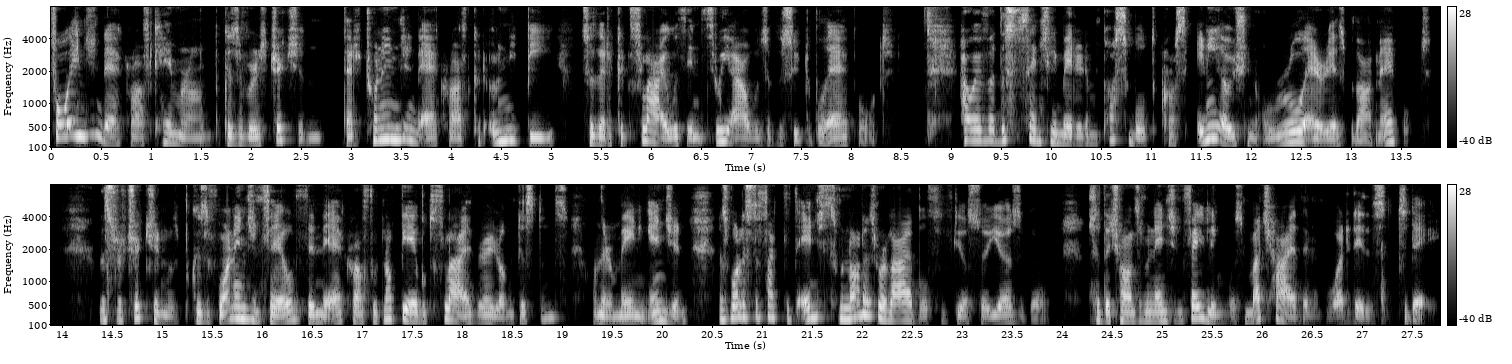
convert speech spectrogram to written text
Four engined aircraft came around because of a restriction that a twin engined aircraft could only be so that it could fly within three hours of a suitable airport. However, this essentially made it impossible to cross any ocean or rural areas without an airport. This restriction was because if one engine failed, then the aircraft would not be able to fly a very long distance on the remaining engine, as well as the fact that the engines were not as reliable 50 or so years ago, so the chance of an engine failing was much higher than what it is today.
